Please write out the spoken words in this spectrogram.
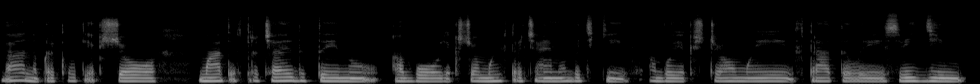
да, наприклад, якщо мати втрачає дитину, або якщо ми втрачаємо батьків, або якщо ми втратили свій дім,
